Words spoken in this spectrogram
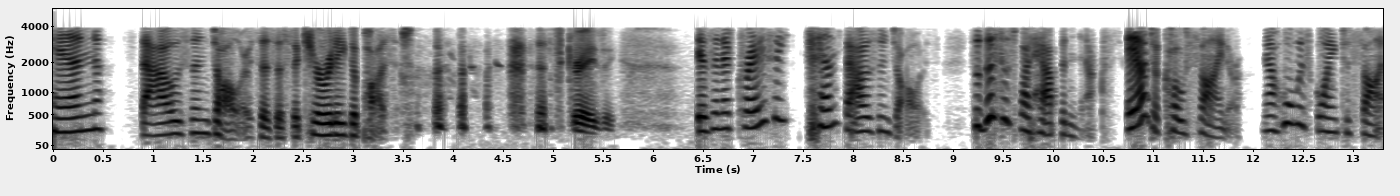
ten thousand dollars as a security deposit. That's crazy. Isn't it crazy? Ten thousand dollars. So this is what happened next, and a co-signer. Now, who was going to sign,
